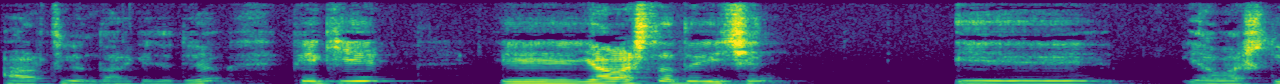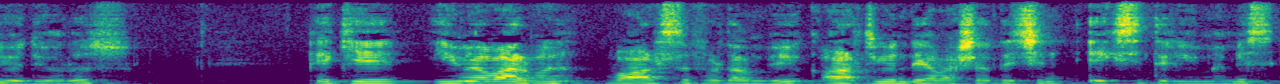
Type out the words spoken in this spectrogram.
Artı yönde hareket ediyor. Peki e, yavaşladığı için e, yavaşlıyor diyoruz. Peki ivme var mı? Var sıfırdan büyük. Artı yönde yavaşladığı için eksidir ivmemiz.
